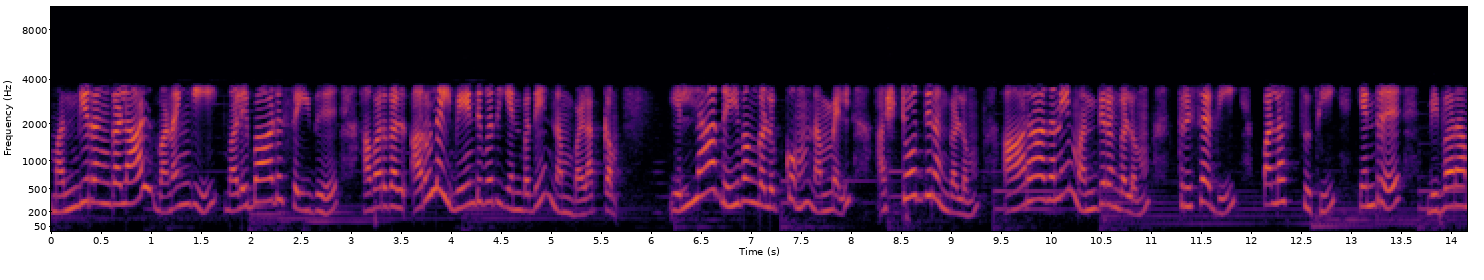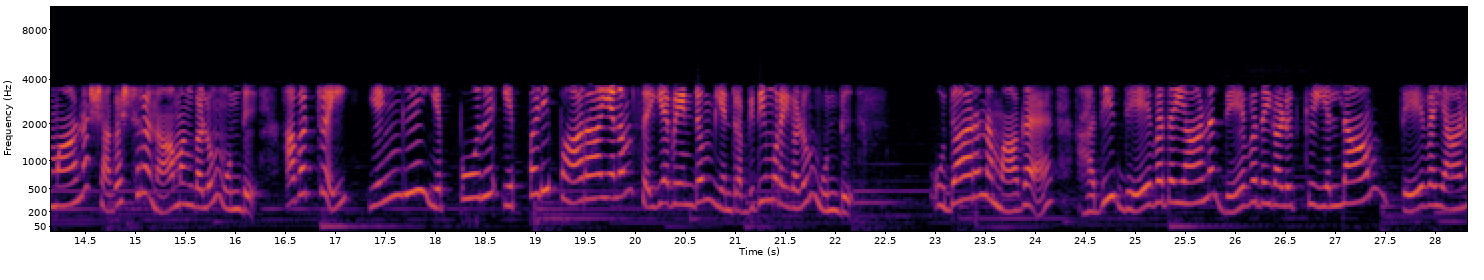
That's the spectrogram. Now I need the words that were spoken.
மந்திரங்களால் வணங்கி வழிபாடு செய்து அவர்கள் அருளை வேண்டுவது என்பதே நம் வழக்கம். எல்லா தெய்வங்களுக்கும் நம்மில் அஷ்டோத்திரங்களும் ஆராதனை மந்திரங்களும் திரிசதி பலஸ்துதி என்று விவரமான சகஸ்ர நாமங்களும் உண்டு. அவற்றை எங்கு எப்போது எப்படி பாராயணம் செய்ய வேண்டும் என்ற விதிமுறைகளும் உண்டு. உதாரணமாக அதி தேவதையான தேவதைகளுக்கு எல்லாம் தேவையான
